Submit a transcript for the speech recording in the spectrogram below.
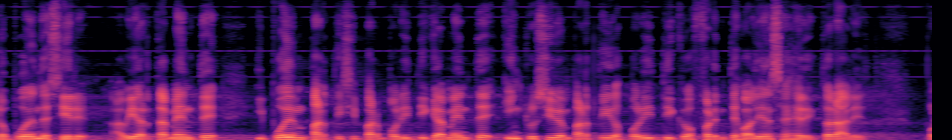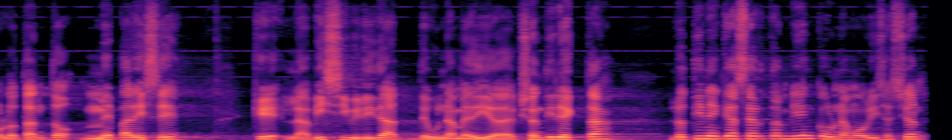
lo pueden decir abiertamente y pueden participar políticamente, inclusive en partidos políticos, frentes o alianzas electorales. Por lo tanto, me parece que la visibilidad de una medida de acción directa lo tienen que hacer también con una movilización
